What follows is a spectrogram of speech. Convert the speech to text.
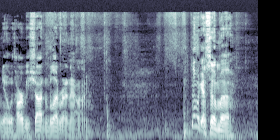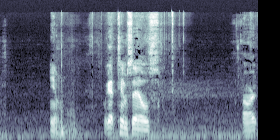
You know, with Harvey shot and blood running out on him. Then we got some, uh, you know, we got Tim Sale's art.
